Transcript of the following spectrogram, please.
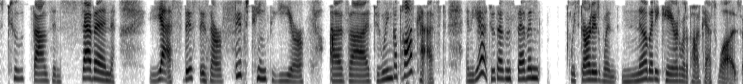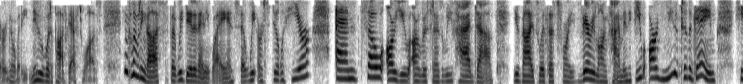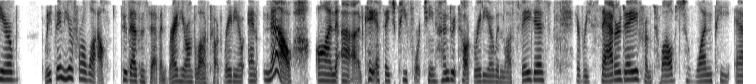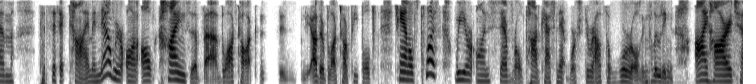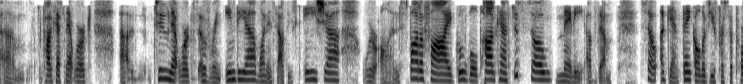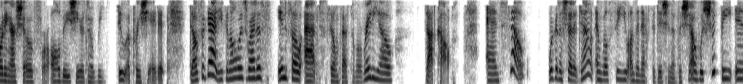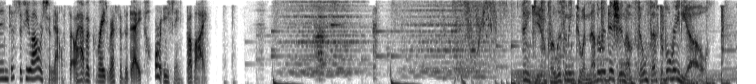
2007. Yes, this is our 15th year of uh, doing a podcast. And yeah, 2007 we started when nobody cared what a podcast was or nobody knew what a podcast was, including us, but we did it anyway. And so we are still here. And so are you, our listeners. We've had uh, you guys with us for a very long time. And if you are new to the game here, we've been here for a while. 2007, right here on Blog Talk Radio, and now on uh, KSHP 1400 Talk Radio in Las Vegas every Saturday from 12 to 1 p.m. Pacific time. And now we're on all kinds of uh, Blog Talk the other Blog Talk People channels. Plus, we are on several podcast networks throughout the world, including iHeart, um, Podcast Network, uh, two networks over in India, one in Southeast Asia. We're on Spotify, Google Podcast, just so many of them. So again, thank all of you for supporting our show for all these years, and we do appreciate it. Don't forget, you can always write us info at filmfestivalradio.com. And so we're going to shut it down and we'll see you on the next edition of the show, which should be in just a few hours from now. So have a great rest of the day or evening. Bye-bye. Thank you for listening to another edition of Film Festival Radio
